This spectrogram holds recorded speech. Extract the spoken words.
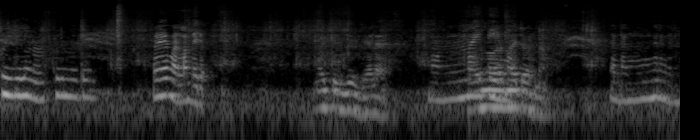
പിഴിയണോ ഇപ്പോഴേ വെള്ളം വരും. നന്നായി തിരിഞ്ഞു വരണം. അങ്ങനെ വരും.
